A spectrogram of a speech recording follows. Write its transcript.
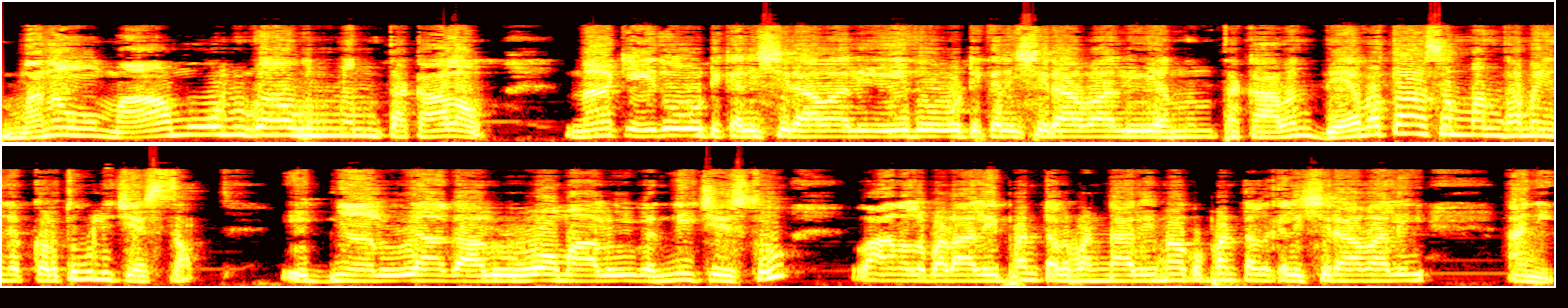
మనం మామూలుగా ఉన్నంత కాలం నాకేదో ఒకటి కలిసి రావాలి ఏదో ఒకటి కలిసి రావాలి అన్నంత కాలం దేవతా సంబంధమైన క్రతువులు చేస్తాం. యజ్ఞాలు యాగాలు హోమాలు ఇవన్నీ చేస్తూ వానలు పడాలి పంటలు పండాలి మాకు పంటలు కలిసి రావాలి అని.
